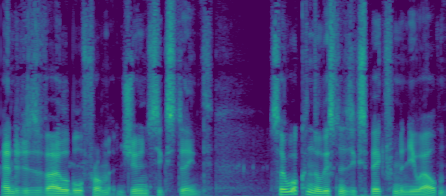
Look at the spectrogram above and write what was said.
and it is available from June 16th. So, what can the listeners expect from the new album?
